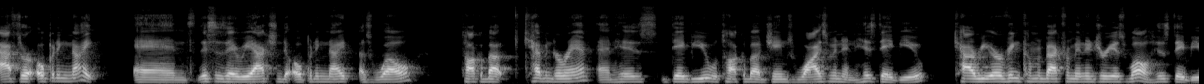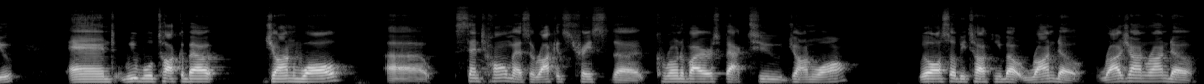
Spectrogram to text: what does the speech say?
after opening night. And this is a reaction to opening night as well. Talk about Kevin Durant and his debut. We'll talk about James Wiseman and his debut. Kyrie Irving coming back from an injury as well, his debut. And we will talk about John Wall uh, sent home as the Rockets trace the coronavirus back to John Wall. We'll also be talking about Rondo, Rajon Rondo,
